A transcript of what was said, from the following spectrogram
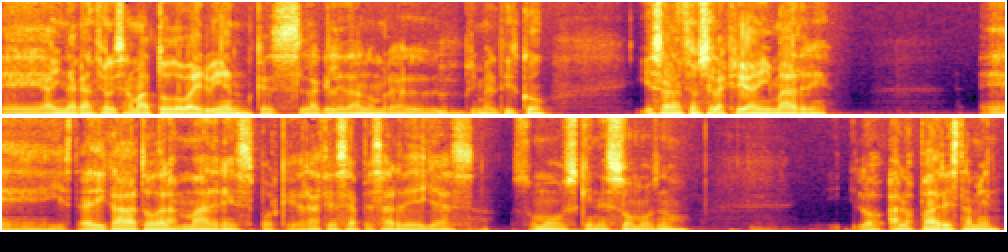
eh, hay una canción que se llama Todo va a ir bien, que es la que le da nombre al primer disco, y esa canción se la escribió a mi madre. Y está dedicada a todas las madres, porque gracias a pesar de ellas somos quienes somos, ¿no? A los padres también.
